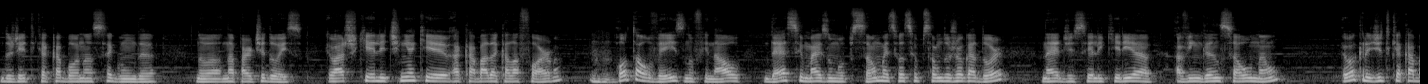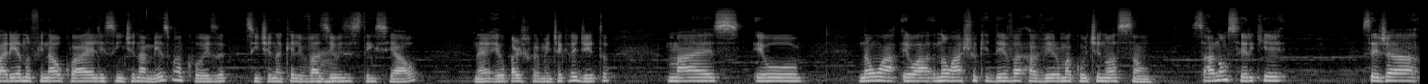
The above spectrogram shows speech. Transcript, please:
do jeito que acabou na segunda, no- na parte 2. Eu acho que ele tinha que acabar daquela forma. Ou talvez no final desse mais uma opção, mas se fosse a opção do jogador, né, de se ele queria a vingança ou não. Eu acredito que acabaria no final com a Ellie sentindo a mesma coisa, sentindo aquele vazio existencial, né? Eu particularmente acredito, mas eu não, a- eu a- não acho que deva haver uma continuação, a não ser que seja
